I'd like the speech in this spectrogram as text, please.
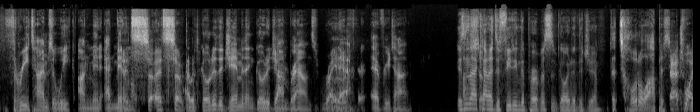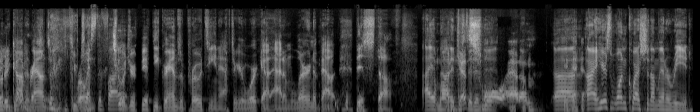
three times a week on min- at minimum. It's so it's so I would go to the gym and then go to John Brown's right after every time. Isn't oh, that So- kind of defeating the purpose of going to the gym? The total opposite. That's You why you go John to the Brown's and you You throw in justify it? 250 grams of protein after your workout. Adam, learn about this stuff. I am Come not on, get interested in that. swole, Adam. Uh, all right, here's one question I'm going to read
